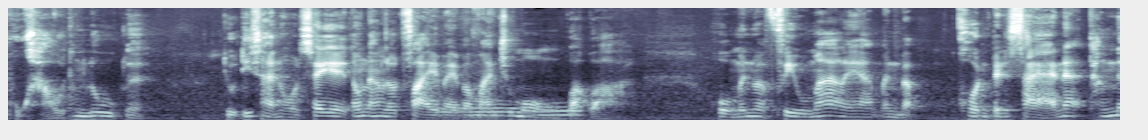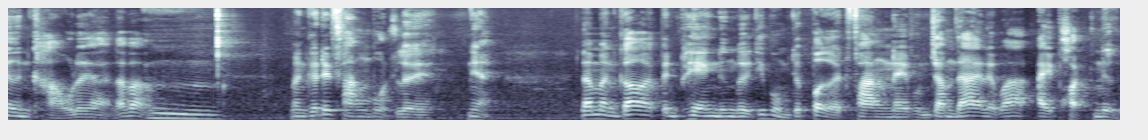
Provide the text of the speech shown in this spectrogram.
ภูเขาทั้งลูกเลย อยู่ที่ซานโฮเซต้องนั่งรถไฟไปประมาณชั่วโมงกว่าๆโหมันแบบ feel มากเลยครับมันแบบคนเป็นแสนอะทั้งเนินเขาเลยอะแล้วแบบมันก็ได้ฟังหมดเลย เนี่ย แล้วมันก็เป็นเพลงหนึ่งเลยที่ผมจะเปิดฟังในผมจำได้เลยว่า iPod หนึ่ง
